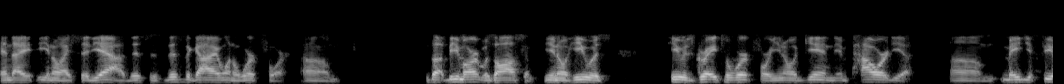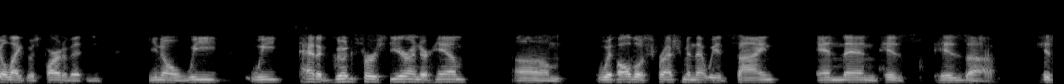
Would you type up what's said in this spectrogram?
and I, you know, I said, yeah, this is, this is the guy I want to work for. Um, but B Mart was awesome. You know, he was, he was great to work for, you know, again, empowered you, um, made you feel like it was part of it. And, you know, we, we had a good first year under him, um, with all those freshmen that we had signed. And then his, his, uh, his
